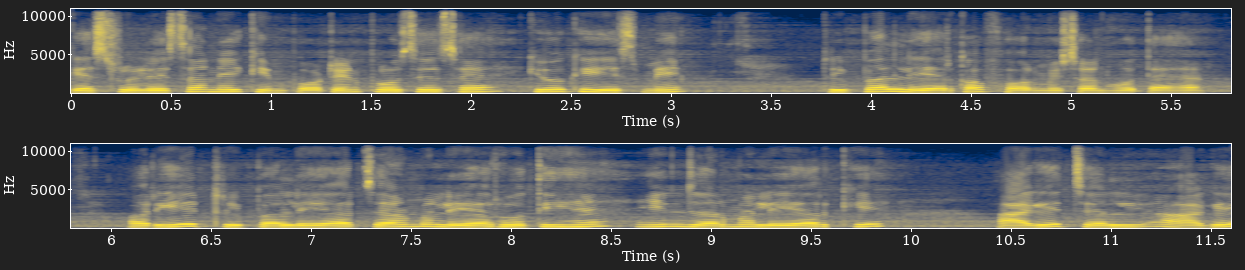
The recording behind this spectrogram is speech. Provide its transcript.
गैस्ट्रोलेशन एक इंपॉर्टेंट प्रोसेस है क्योंकि इसमें ट्रिपल लेयर का फॉर्मेशन होता है और ये ट्रिपल लेयर जर्म लेयर होती हैं। इन जर्म लेयर के आगे चल, आगे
